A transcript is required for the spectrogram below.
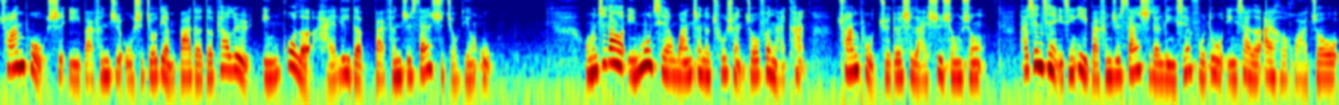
川普是以百分之五十九点八的得票率赢过了海莉的百分之三十九点五。我们知道，以目前完成的初选州份来看，川普绝对是来势汹汹。他先前已经以百分之三十的领先幅度赢下了爱荷华州，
